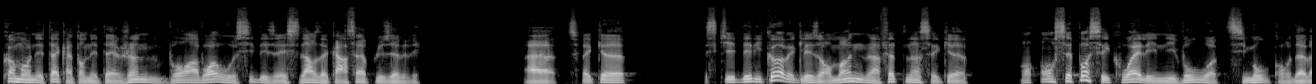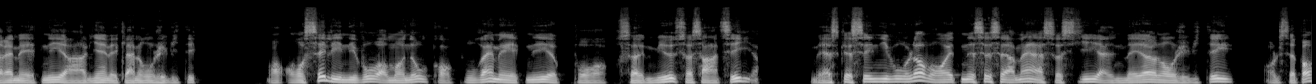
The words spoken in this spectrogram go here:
comme on était quand on était jeune, vont avoir aussi des incidences de cancer plus élevées. ça fait que ce qui est délicat avec les hormones, en fait, là, c'est que on ne sait pas c'est quoi les niveaux optimaux qu'on devrait maintenir en lien avec la longévité. On, sait les niveaux hormonaux qu'on pourrait maintenir pour mieux se sentir, mais est-ce que ces niveaux-là vont être nécessairement associés à une meilleure longévité? On le sait pas.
